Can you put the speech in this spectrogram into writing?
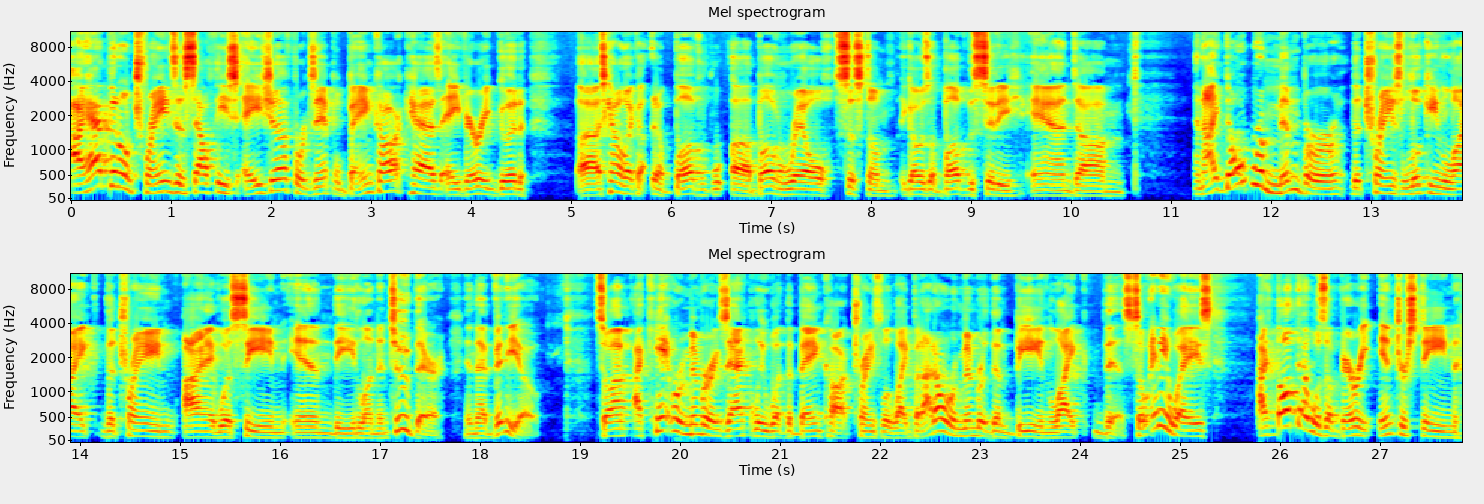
I have been on trains in Southeast Asia. For example, Bangkok has a very good uh, it's kind of like a, an above uh, above rail system. It goes above the city, and um, and I don't remember the trains looking like the train I was seeing in the London Tube there in that video. So I'm, I can not remember exactly what the Bangkok trains look like, but I don't remember them being like this. So, anyways, I thought that was a very interesting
